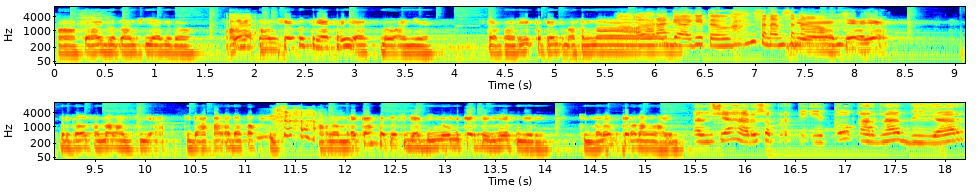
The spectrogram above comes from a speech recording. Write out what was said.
Oh, kirain grup lansia gitu. Soalnya lansia itu teriak-teriak bawaannya. Setiap hari kerjaan cuma senam. Eh, olahraga gitu, Iya, senam-senam. artinya Ayah bergaul sama lansia. Tidak akan ada toksik. karena mereka saja sudah bingung mikir dirinya sendiri. Gimana mikir orang lain. lansia harus seperti itu karena biar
